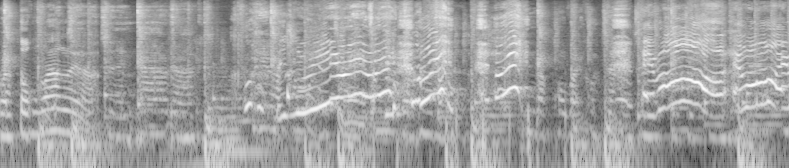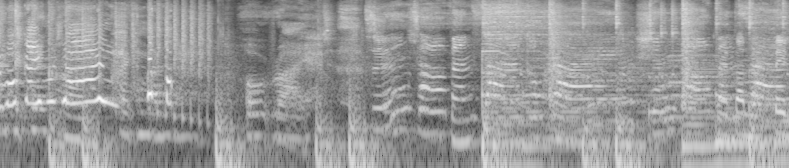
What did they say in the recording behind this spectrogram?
มาปากมันตรงมากเลยอะไม่ช่วยไอ้โมไอ้โมไอ้โมไก่ผู้ชายถึงเธอเป็นแฟนของใครฉันก็เป็นตอนนั้นเต้น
